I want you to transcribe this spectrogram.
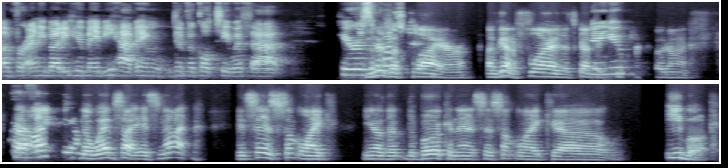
uh, for anybody who may be having difficulty with that. Here is a There's a flyer. I've got a flyer that's got Do the you? Code on it. On the website, it's not, it says something like, you know, the, the book, and then it says something like, uh, ebook.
